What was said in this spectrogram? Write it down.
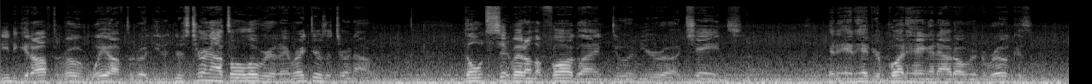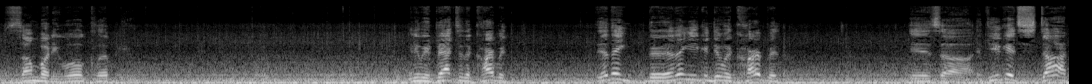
need to get off the road, way off the road. You know, there's turnouts all over it. Right there's a turnout. Don't sit right on the fog line doing your uh, chains and, and have your butt hanging out over in the road because somebody will clip you. Anyway, back to the carpet. The other thing, the other thing you can do with carpet is uh, if you get stuck,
